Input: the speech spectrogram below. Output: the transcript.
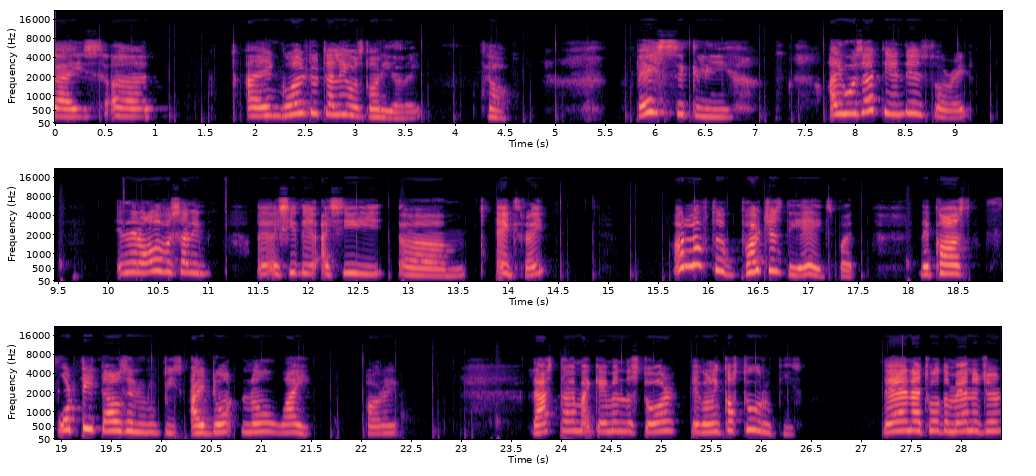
guys, uh, I'm going to tell you a story, alright? So, basically, I was at the Indian store, right? And then all of a sudden, I, I see the I see um eggs, right? I'd love to purchase the eggs, but they cost forty thousand rupees. I don't know why. Alright. Last time I came in the store, they only cost two rupees. Then I told the manager,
